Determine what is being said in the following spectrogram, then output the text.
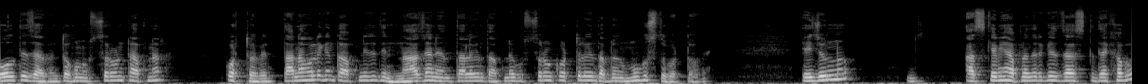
বলতে যাবেন, তখন উচ্চারণটা আপনার করতে হবে। তা না হলে কিন্তু আপনি যদি না জানেন, তাহলে কিন্তু আপনাকে উচ্চারণ করতে হলে কিন্তু আপনাকে মুখস্থ করতে হবে। এই জন্য আজকে আমি আপনাদেরকে জাস্ট দেখাবো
